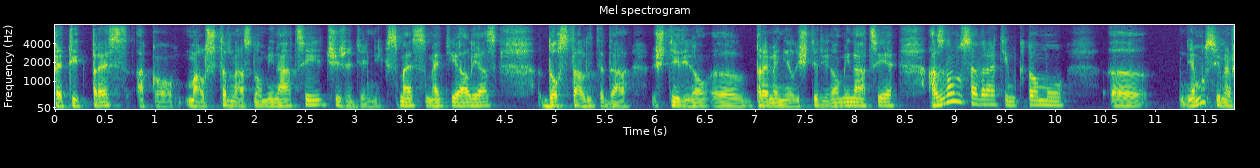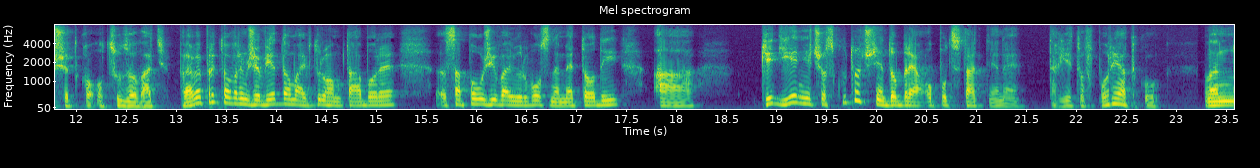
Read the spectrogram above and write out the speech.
Petit Press, ako mal 14 nominácií, čiže denník SME, Smeti alias, dostali teda 4, no, e, premenili 4 nominácie. A znovu sa vrátim k tomu, e, nemusíme všetko odsudzovať. Práve preto hovorím, že v jednom aj v druhom tábore sa používajú rôzne metódy a keď je niečo skutočne dobré a opodstatnené, tak je to v poriadku. Len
